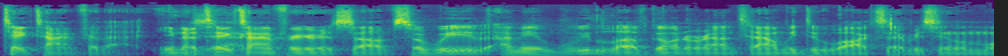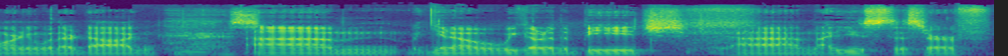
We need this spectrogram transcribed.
take time for that. You know, take time for yourself. So we, I mean, we love going around town. We do walks every single morning with our dog. Nice. Um, you know, we go to the beach. Um, I used to surf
